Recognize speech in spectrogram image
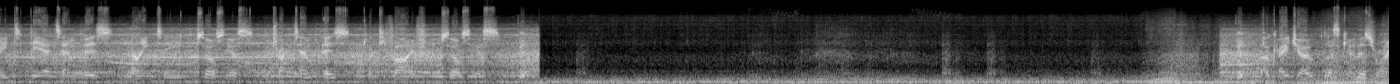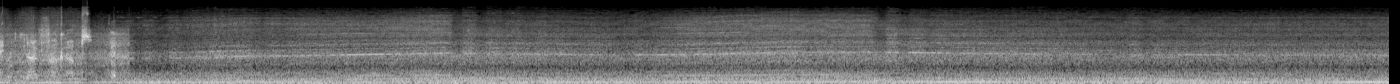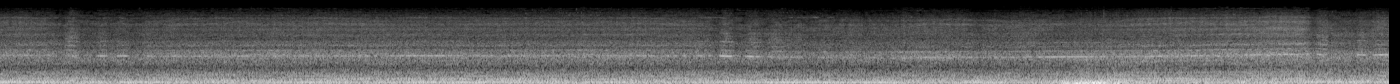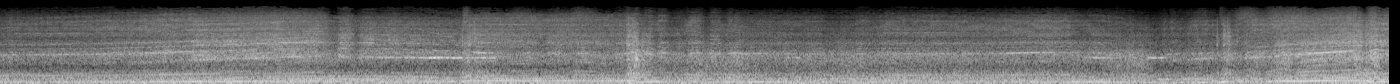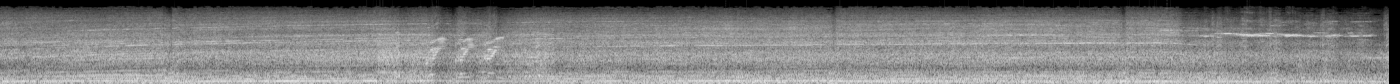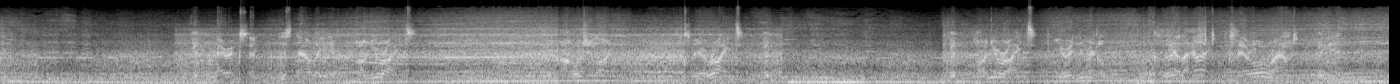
The air temp is 90 Celsius. The track temp is 25 Celsius. Okay, Joe, let's get this right. No fuck You're in the middle. Clear left. Clear all round. Begin.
